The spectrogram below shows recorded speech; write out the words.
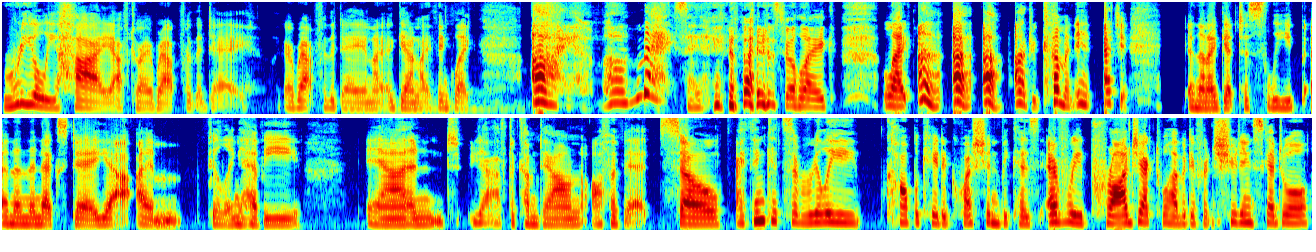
really high after i wrap for the day. I wrap for the day and I, again i think like i am amazing. I just feel like like uh uh uh audrey coming in at you and then i get to sleep and then the next day yeah i'm feeling heavy and yeah, I have to come down off of it. So I think it's a really complicated question because every project will have a different shooting schedule.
